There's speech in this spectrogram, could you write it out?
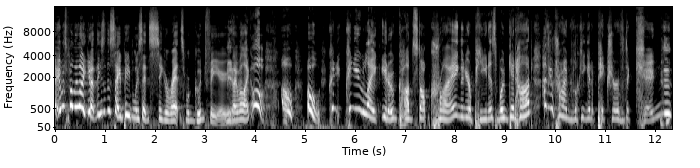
no, it was probably like, you know, these are the same people who said cigarettes were good for you. Yeah. They were like, oh, oh, oh, can you, can you, like, you know, can't stop crying and your penis won't get hard? Have you tried looking at a picture of the king?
